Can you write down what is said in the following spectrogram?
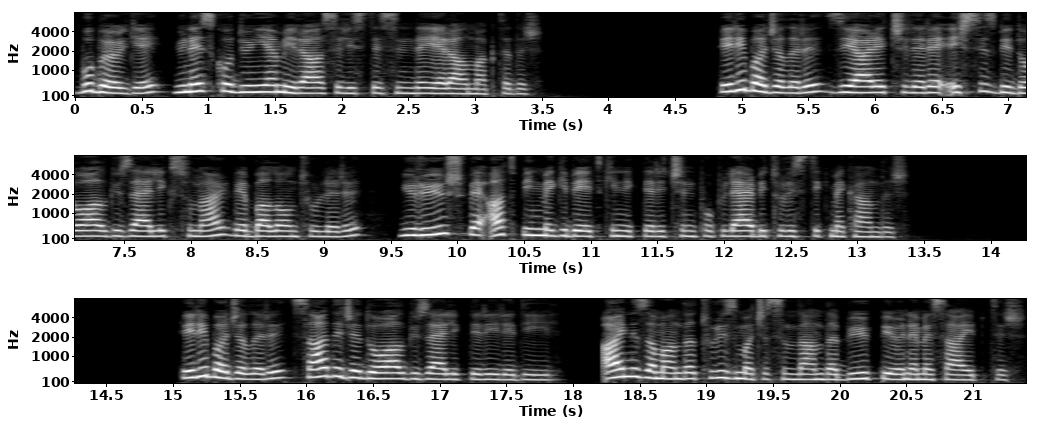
Bu bölge, UNESCO Dünya Mirası listesinde yer almaktadır. Peri bacaları, ziyaretçilere eşsiz bir doğal güzellik sunar ve balon turları, yürüyüş ve at binme gibi etkinlikler için popüler bir turistik mekandır. Peri bacaları, sadece doğal güzellikleriyle değil, aynı zamanda turizm açısından da büyük bir öneme sahiptir.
